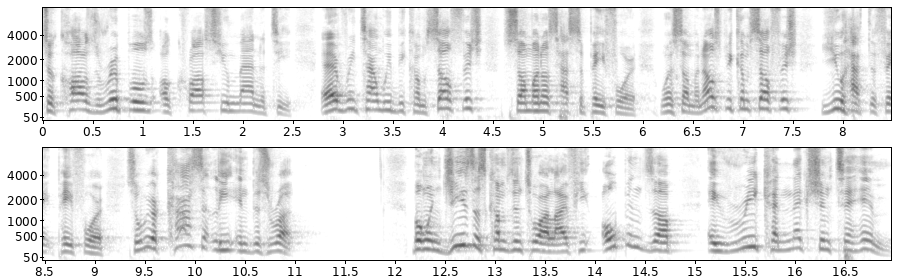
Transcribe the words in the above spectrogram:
to cause ripples across humanity. Every time we become selfish, someone else has to pay for it. When someone else becomes selfish, you have to pay for it. So we are constantly in this rut. But when Jesus comes into our life, he opens up a reconnection to him.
